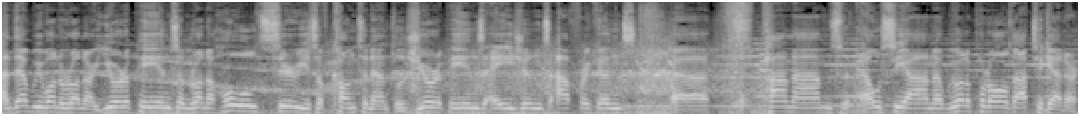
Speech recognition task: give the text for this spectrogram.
And then we want to run our Europeans and run a whole series of continentals Europeans, Asians, Africans, uh, Pan Ams, Oceania. We want to put all that together.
